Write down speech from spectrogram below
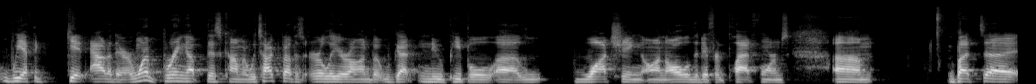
we have to get out of there. I want to bring up this comment. We talked about this earlier on, but we've got new people uh, watching on all of the different platforms. Um, but uh,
